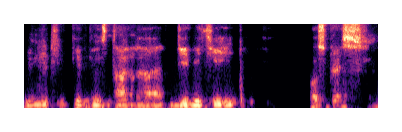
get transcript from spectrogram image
we need to pip install uh, DBT Postgres.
